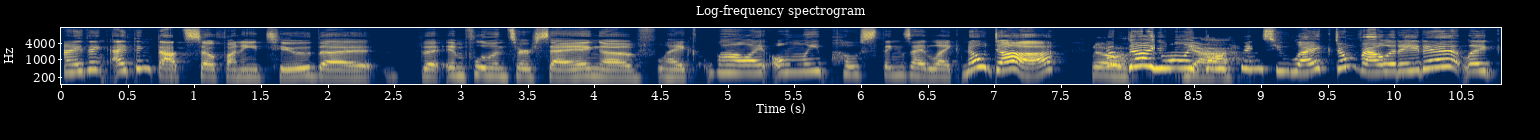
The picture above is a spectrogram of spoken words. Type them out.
I think I think that's so funny too. The the influencer saying of like, well, I only post things I like. No, duh. No, duh. You only yeah. post things you like. Don't validate it. Like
